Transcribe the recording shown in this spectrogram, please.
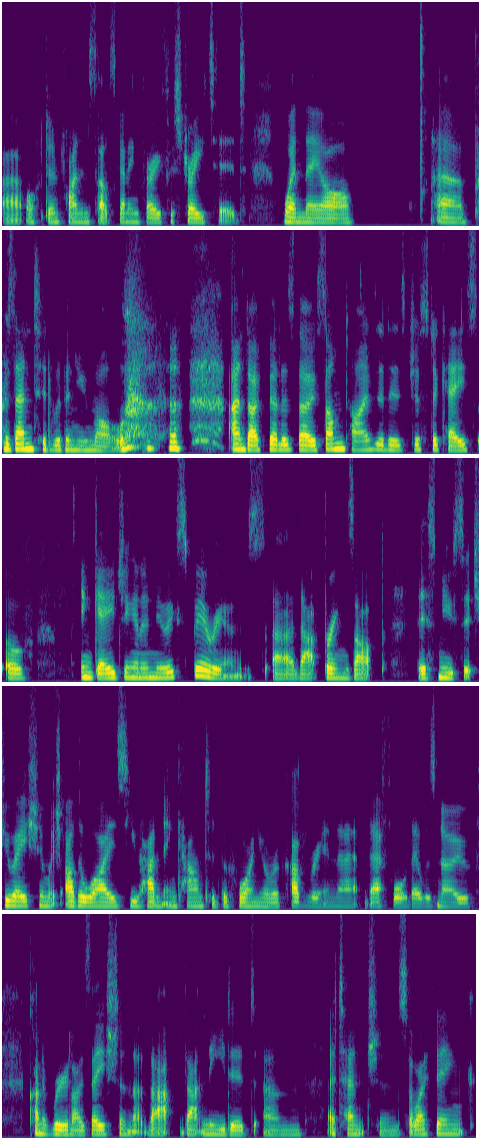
uh, often find themselves getting very frustrated when they are uh, presented with a new mole. and I feel as though sometimes it is just a case of engaging in a new experience uh, that brings up this new situation which otherwise you hadn't encountered before in your recovery and therefore there was no kind of realization that that that needed um, attention. So i think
